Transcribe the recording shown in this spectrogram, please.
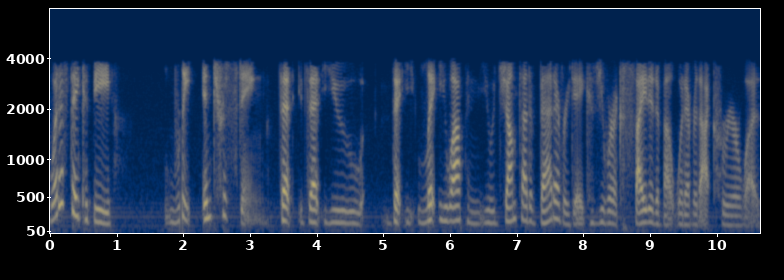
what if they could be really interesting that that you that lit you up and you jumped out of bed every day because you were excited about whatever that career was.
